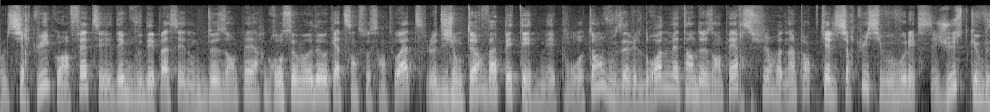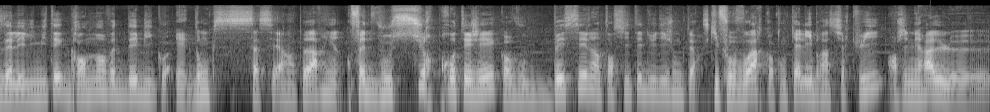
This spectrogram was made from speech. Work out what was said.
le circuit, quoi, en fait, et dès que vous dépassez donc 2 ampères, grosso modo 460 watts, le disjoncteur va péter. Mais pour autant, vous avez le droit de mettre un 2 ampères sur n'importe quel circuit si vous voulez. C'est juste que vous allez limiter grandement votre débit, quoi. Et donc, ça sert un peu à rien. En fait, vous surprotégez quand vous baissez l'intensité du disjoncteur. Ce qu'il faut voir quand on calibre un circuit, en général,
